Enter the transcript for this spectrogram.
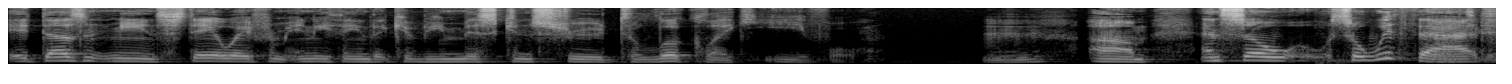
it doesn't mean stay away from anything that could be misconstrued to look like evil. Um, and so, so with that,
